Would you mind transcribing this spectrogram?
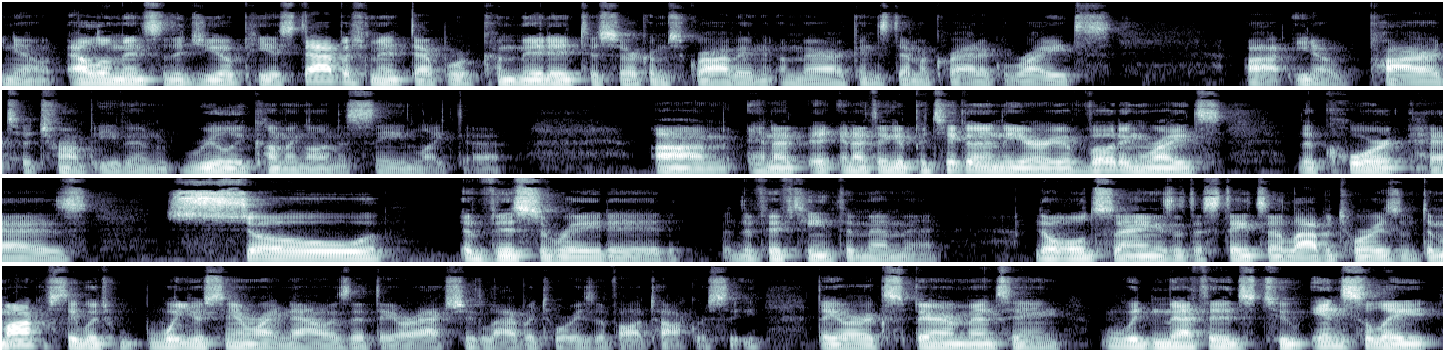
you know, elements of the GOP establishment that were committed to circumscribing Americans' democratic rights, uh, you know, prior to Trump even really coming on the scene like that. Um, and I and I think, in particular, in the area of voting rights, the court has so eviscerated the Fifteenth Amendment. The old saying is that the states are laboratories of democracy, which what you're seeing right now is that they are actually laboratories of autocracy. They are experimenting with methods to insulate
